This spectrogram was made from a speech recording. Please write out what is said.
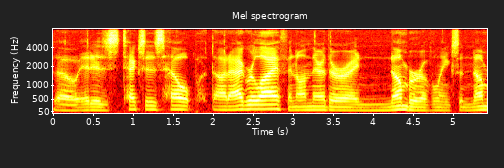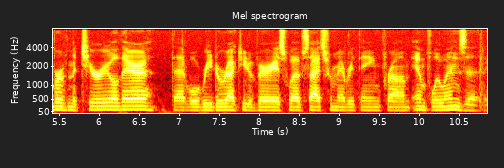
So it is texashelp.agrilife, and on there there are a number of links, a number of material there that will redirect you to various websites from everything from influenza to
